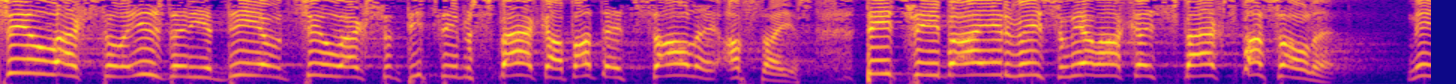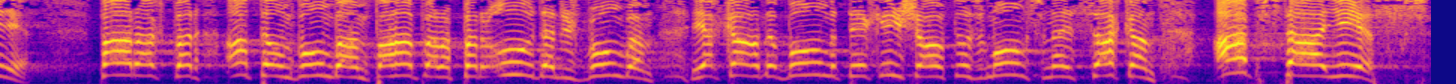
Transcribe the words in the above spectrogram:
Cilvēks to izdarīja, Dieva cilvēks ticības spēkā pateica saulē apstājies. Ticībā ir vislielākais spēks pasaulē. Mīļie, pārāk par atombumbām, pār par, ūdeņš bumbām. Ja kāda bumba tiek izšaut uz mums, mēs sakam, apstājies!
